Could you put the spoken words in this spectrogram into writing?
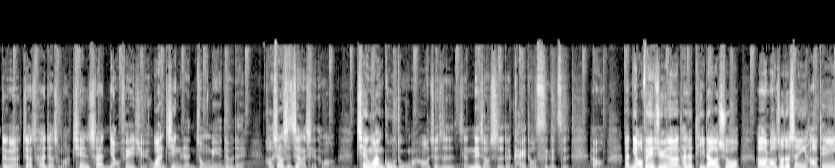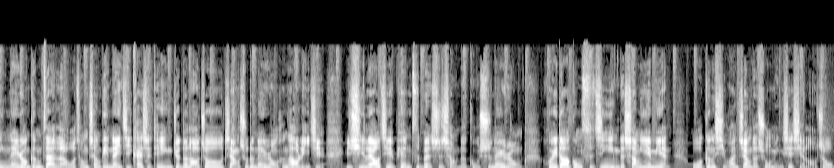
这个叫他叫什么？千山鸟飞绝，万径人踪灭，对不对？好像是这样写的嘛，千万孤独嘛，哦，就是那首诗的开头四个字。好，那鸟飞绝呢，他就提到说，呃，老周的声音好听，内容更赞了。我从成品那一集开始听，觉得老周讲述的内容很好理解。与其了解偏资本市场的股市内容，回到公司经营的商业面，我更喜欢这样的说明。谢谢老周。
